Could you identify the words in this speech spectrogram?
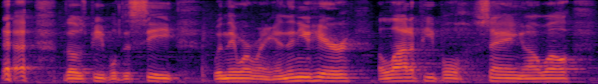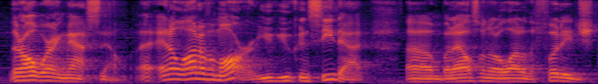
those people to see when they weren't wearing. And then you hear a lot of people saying, "Oh well, they're all wearing masks now," and a lot of them are. You you can see that. Um, but I also know a lot of the footage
